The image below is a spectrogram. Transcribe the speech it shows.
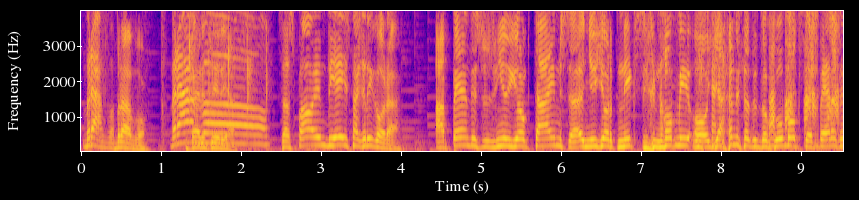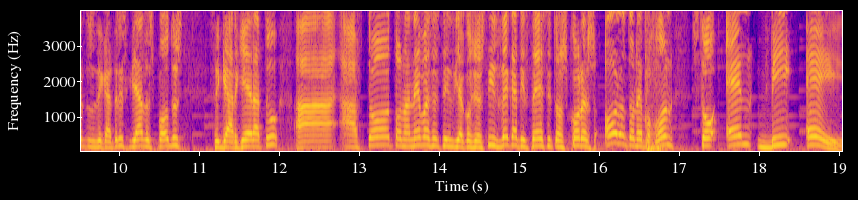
Μπράβο. Μπράβο. Μπράβο. Συγχαρητήρια. Σας πάω NBA στα γρήγορα. Απέναντι στους New York Times, ε, New York Knicks, συγγνώμη, ο Γιάννης Αντιτοκούμπο ξεπέρασε τους 13.000 πόντους στην καριέρα του. Α, αυτό τον ανέβασε στην 210η θέση των σκόρερς όλων των εποχών στο NBA.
